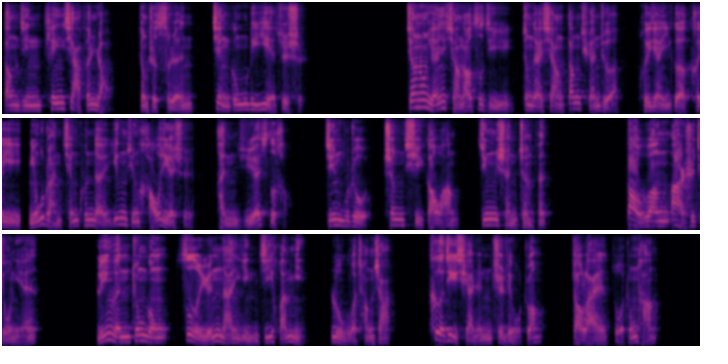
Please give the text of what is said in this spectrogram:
当今天下纷扰，正是此人建功立业之时。江中元想到自己正在向当权者推荐一个可以扭转乾坤的英雄豪杰时，很觉自豪，禁不住。生气高昂，精神振奋。道光二十九年，林文忠公自云南引机还闽，路过长沙，特地遣人至柳庄，招来左宗棠。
